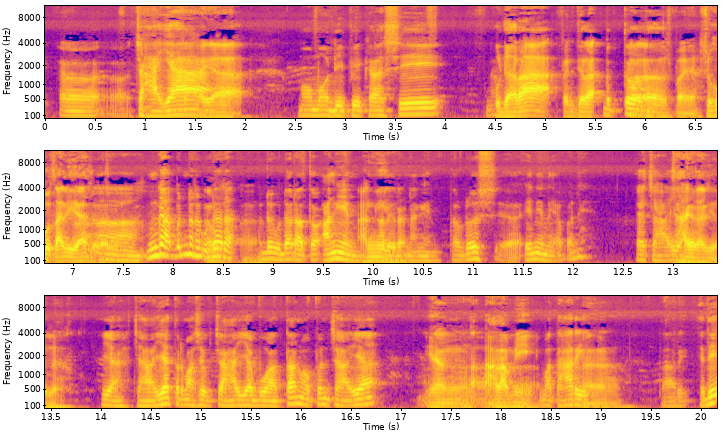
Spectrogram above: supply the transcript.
eh, cahaya, kayak memodifikasi udara, ventilator. Betul. supaya suhu tadi ya. Ah, enggak bener udara, ada udara atau angin, Angin. aliran angin. Terus eh, ini nih apa nih? Eh cahaya. Cahaya tadi udah. Ya, cahaya termasuk cahaya buatan maupun cahaya yang alami. matahari. Eh, Matahari. Jadi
